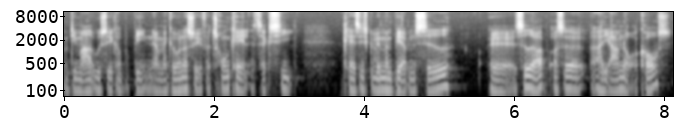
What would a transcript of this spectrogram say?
om de er meget usikre på benene, og man kan undersøge for trunkal ataksi. Klassisk vil man beder dem sidde, øh, sidde op, og så har de armene over kors.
